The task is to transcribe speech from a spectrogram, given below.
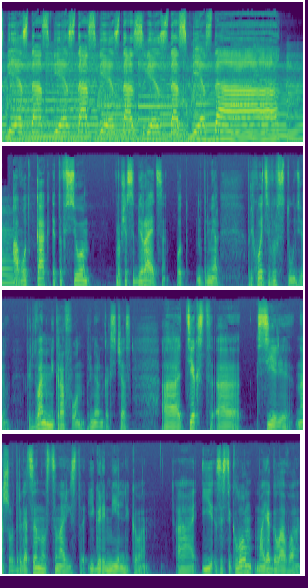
звезда, звезда, звезда, звезда, звезда А вот как это все вообще собирается? Вот, например, приходите вы в студию, перед вами микрофон, примерно как сейчас, а, текст а, серии нашего драгоценного сценариста Игоря Мельникова – а, и за стеклом моя голова,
